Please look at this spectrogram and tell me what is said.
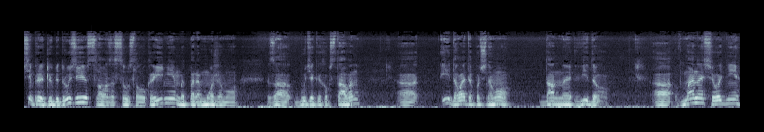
Всім привіт, любі друзі! Слава ЗСУ, слава Україні! Ми переможемо за будь-яких обставин. Е, І давайте почнемо дане відео. Е, В мене сьогодні е,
